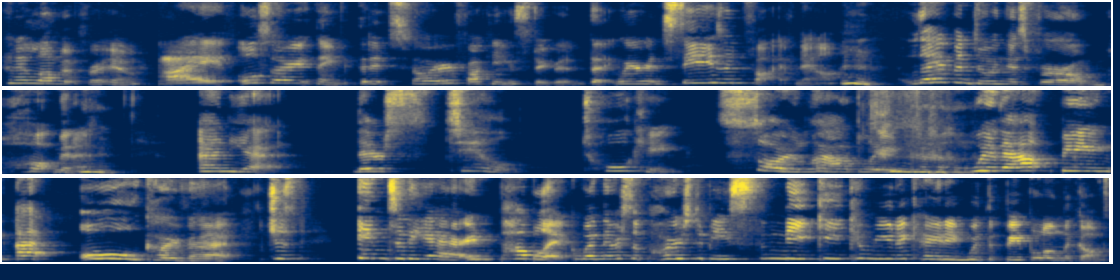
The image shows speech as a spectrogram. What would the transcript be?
And I love it for him. I also think that it's so fucking stupid that we're in season five now. Mm-hmm. They've been doing this for a hot minute. And yet, they're still talking so loudly without being at all covert. Just into the air in public when they're supposed to be sneaky communicating with the people on the comms.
